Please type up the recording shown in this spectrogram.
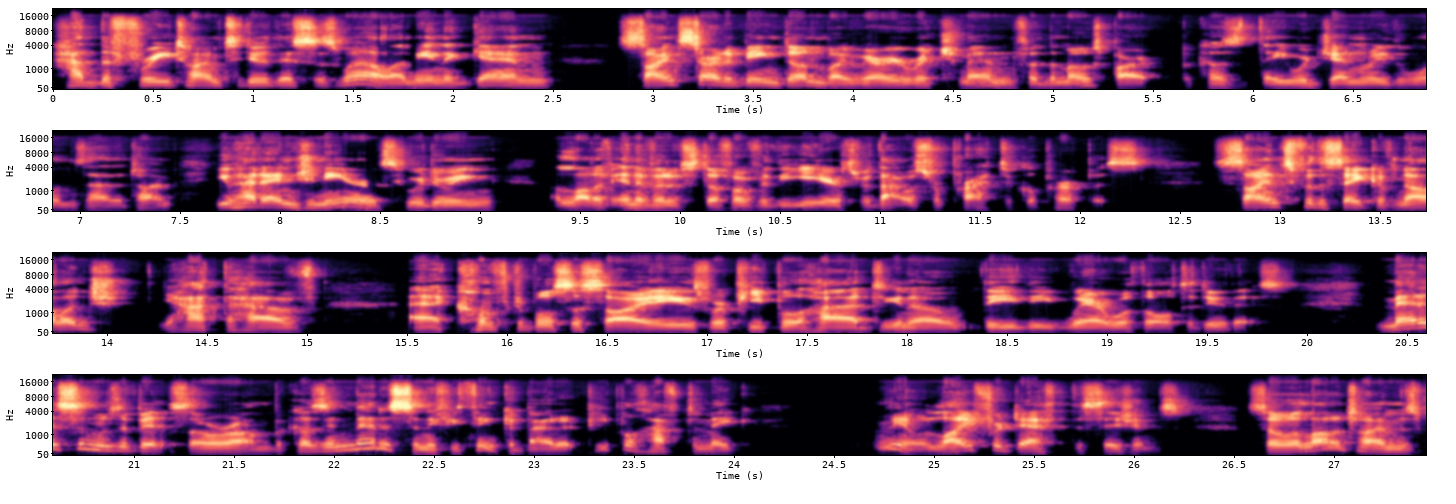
had the free time to do this as well. I mean, again, science started being done by very rich men for the most part because they were generally the ones at the time. You had engineers who were doing a lot of innovative stuff over the years, but that was for practical purpose. Science for the sake of knowledge, you had to have uh, comfortable societies where people had, you know, the the wherewithal to do this. Medicine was a bit slower on because in medicine, if you think about it, people have to make, you know, life or death decisions. So a lot of times,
